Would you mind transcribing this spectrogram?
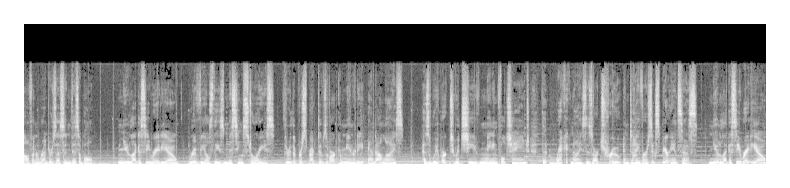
often renders us invisible. New Legacy Radio reveals these missing stories through the perspectives of our community and allies as we work to achieve meaningful change that recognizes our true and diverse experiences. New Legacy Radio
